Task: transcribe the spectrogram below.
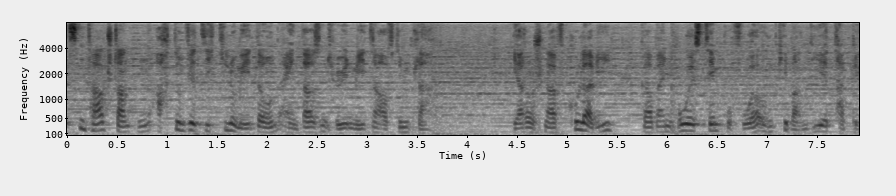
Letzten Tag standen 48 Kilometer und 1000 Höhenmeter auf dem Plan. Jaroslav Kulavi gab ein hohes Tempo vor und gewann die Etappe.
